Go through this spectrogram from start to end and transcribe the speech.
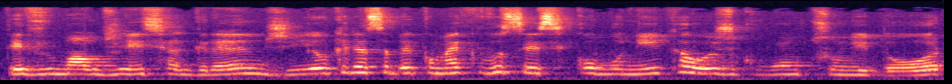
teve uma audiência grande. E eu queria saber como é que você se comunica hoje com o consumidor,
